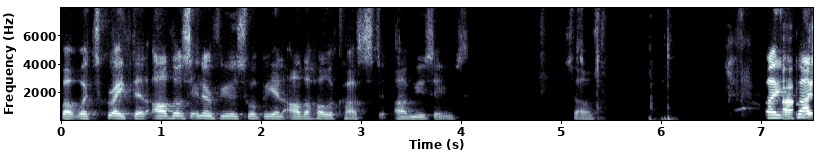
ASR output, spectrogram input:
But what's great that all those interviews will be in all the Holocaust uh, museums. So, but, Uh, by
